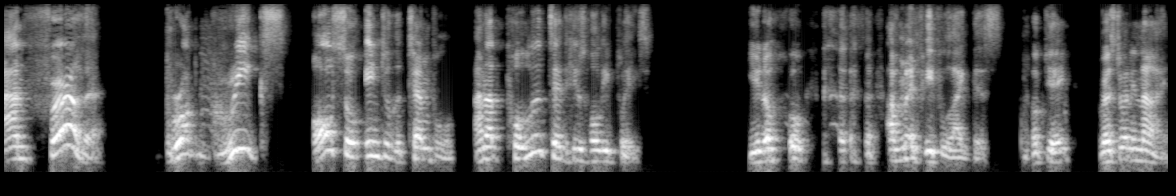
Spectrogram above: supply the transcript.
and further brought Greeks also into the temple and had polluted his holy place. You know, I've met people like this. Okay, verse 29.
